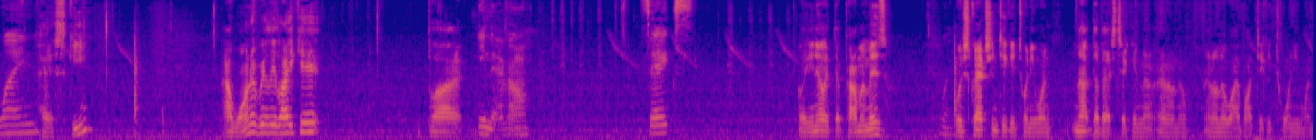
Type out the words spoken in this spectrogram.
One. Pesky. I want to really like it. But, 11. Six. well, you know what the problem is? What? We're scratching ticket 21. Not the best ticket. No, I don't know. I don't know why I bought ticket 21.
